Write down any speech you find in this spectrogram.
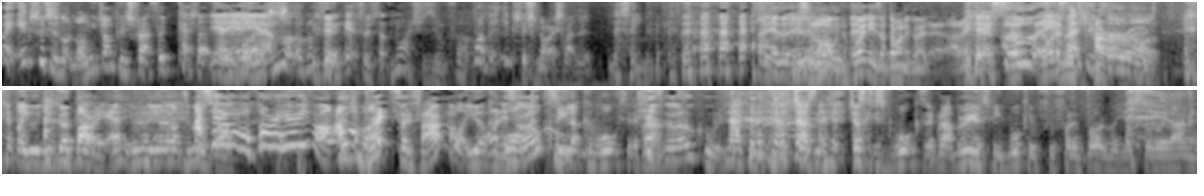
Wait, Ipswich is not long. You jump in Stratford, catch that. Yeah, yeah, boys. yeah. I'm not, I'm not putting Ipswich. Like, Norwich is even further. Bro, but Ipswich and Norwich like the, the same. like Everton It's long. The point is, I don't want to go there. I don't, It's I don't, I don't want to go to actually Carrow so Road. long. but you you go Borough, yeah? You know you know got to I said I don't want Borough here either. I Who's want what? Brentford, fam. What you I lot want can walk? local. So you lot can walk to the It's ground. local. Nah, 'cause- just, just could just walk to the ground. Marina just be walking through Fulham Broadway, just all the way down there.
